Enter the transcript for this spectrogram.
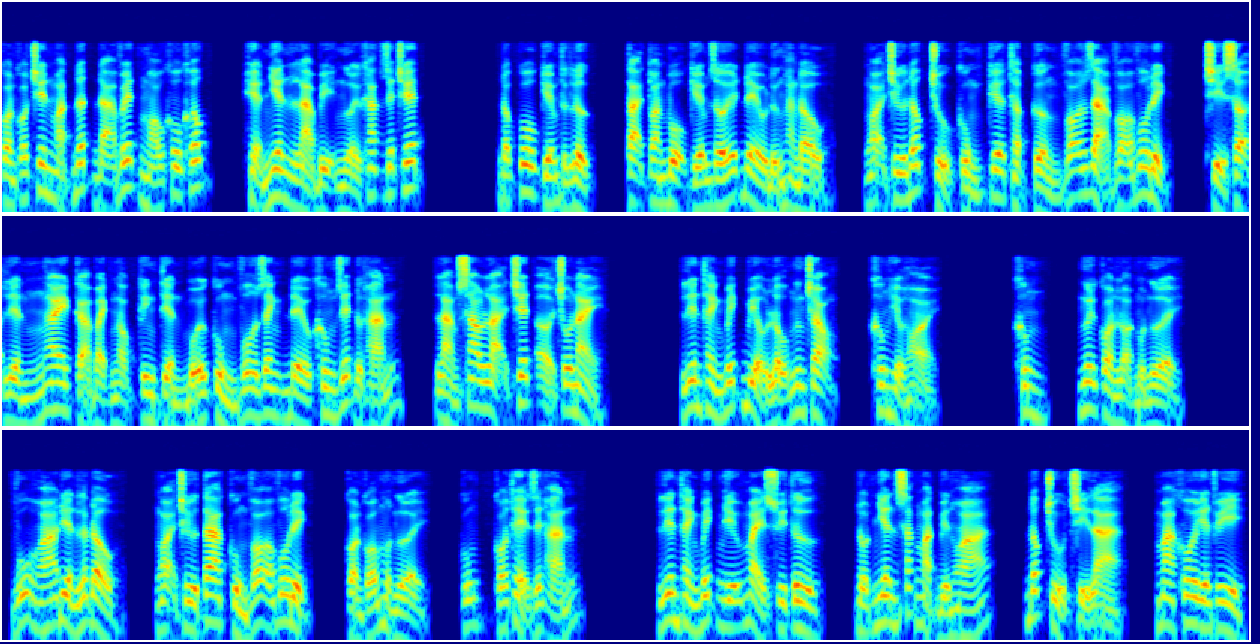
còn có trên mặt đất đã vết máu khô khốc hiện nhiên là bị người khác giết chết. Độc cô kiếm thực lực, tại toàn bộ kiếm giới đều đứng hàng đầu, ngoại trừ đốc chủ cùng kia thập cường võ giả võ vô địch, chỉ sợ liền ngay cả bạch ngọc kinh tiền bối cùng vô danh đều không giết được hắn, làm sao lại chết ở chỗ này? Liên thành bích biểu lộ ngưng trọng, không hiểu hỏi. Không, ngươi còn lọt một người. Vũ hóa điền lắc đầu, ngoại trừ ta cùng võ vô địch, còn có một người cũng có thể giết hắn. Liên thành bích nhíu mày suy tư, đột nhiên sắc mặt biến hóa, đốc chủ chỉ là ma khôi yên phi.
